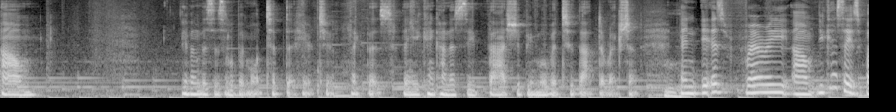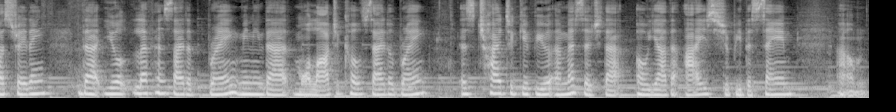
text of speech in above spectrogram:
um, even this is a little bit more tipped here too, like this, then you can kind of see that should be moved to that direction. And it is very, um, you can say it's frustrating that your left hand side of brain, meaning that more logical side of brain, is try to give you a message that, oh yeah, the eyes should be the same, um,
